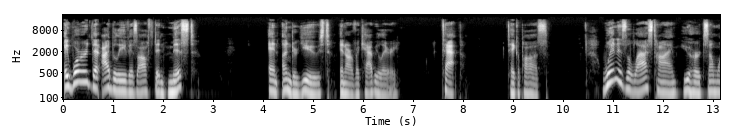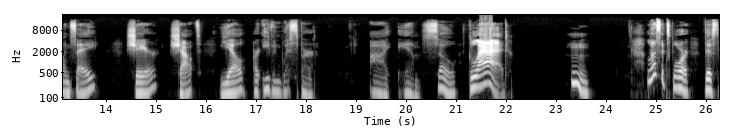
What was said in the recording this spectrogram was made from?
a word that I believe is often missed and underused in our vocabulary. Tap, take a pause. When is the last time you heard someone say, share, shout, yell, or even whisper, I am so glad? Hmm. Let's explore this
